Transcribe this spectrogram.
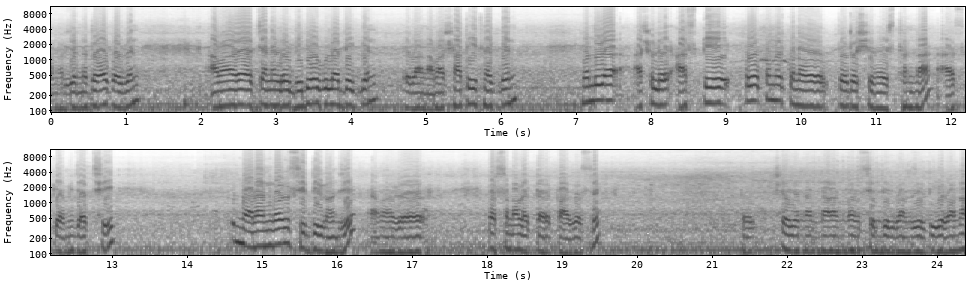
আমার জন্য দোয়া করবেন। আমার চ্যানেলের ভিডিওগুলো দেখবেন এবং আমার সাথেই থাকবেন। বন্ধুরা, আসলে আজকে ওরকমের কোনো প্রদর্শনের স্থান না। আজকে আমি যাচ্ছি নারায়ণগঞ্জ সিদ্ধিরগঞ্জে। আমার পার্সোনাল একটা কাজ আছে। তো সেই জন্য নারায়ণগঞ্জ সিদ্ধিরগঞ্জের দিকে রওনা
